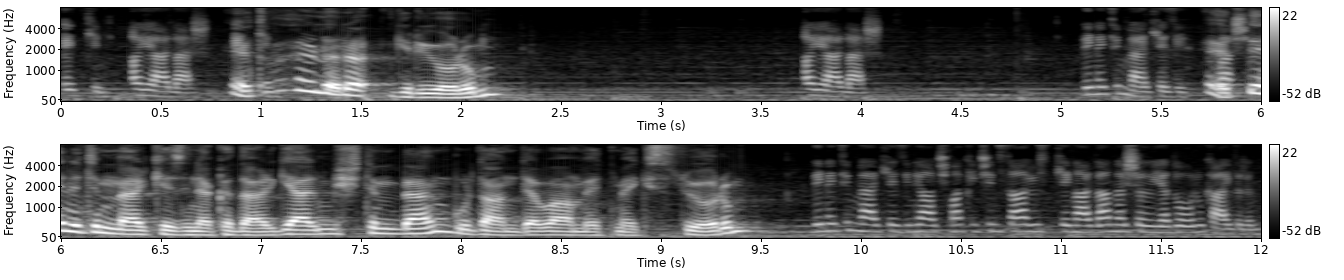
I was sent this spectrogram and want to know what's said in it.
Etkin. Ayarlar. Evet ayarlara giriyorum. Ayarlar. Denetim merkezi. Evet Baş- denetim merkezine kadar gelmiştim ben. Buradan devam etmek istiyorum. Denetim merkezini açmak için sağ üst kenardan aşağıya doğru kaydırın.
